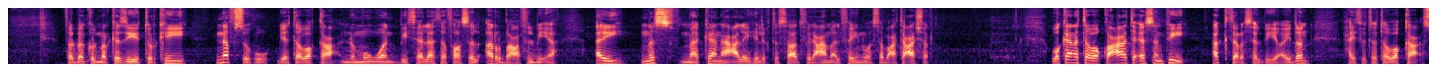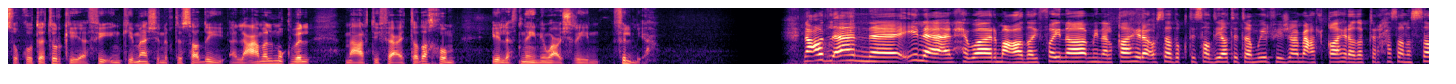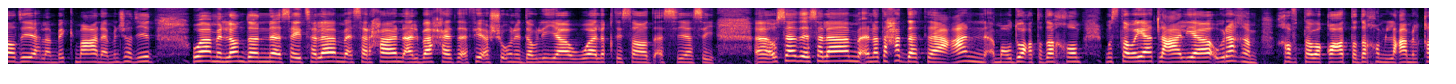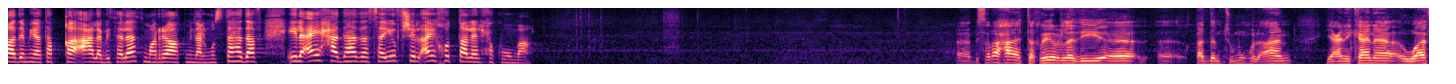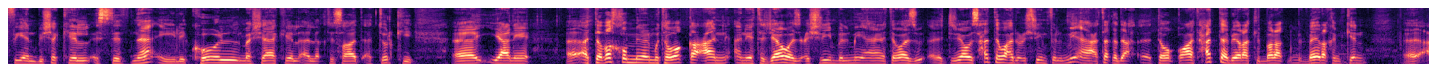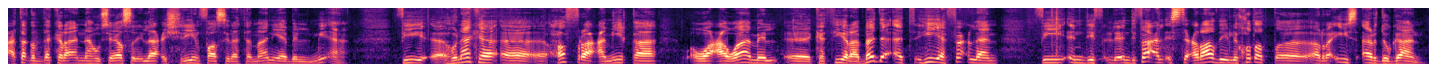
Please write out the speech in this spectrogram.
فالبنك المركزي التركي نفسه يتوقع نموا ب 3.4% أي نصف ما كان عليه الاقتصاد في العام 2017 وكانت توقعات S&P أكثر سلبية أيضا حيث تتوقع سقوط تركيا في انكماش اقتصادي العام المقبل مع ارتفاع التضخم إلى 22%. نعود الآن إلى الحوار مع ضيفينا من القاهرة أستاذ اقتصاديات التمويل في جامعة القاهرة دكتور حسن الصادي أهلا بك معنا من جديد. ومن لندن سيد سلام سرحان الباحث في الشؤون الدولية والاقتصاد السياسي. أستاذ سلام نتحدث عن موضوع التضخم مستويات العالية ورغم خفض توقعات التضخم للعام القادم هي تبقى أعلى بثلاث مرات من المستهدف. إلى أي حد هذا سيفشل؟ أي خطة للحكومة؟ بصراحة التقرير الذي آه، آه، قدمتموه الآن يعني كان وافيا بشكل استثنائي لكل مشاكل الاقتصاد التركي. يعني التضخم من المتوقع أن أن يتجاوز 20% أن يتجاوز حتى 21% أعتقد توقعات حتى بيرات البرق البيرق يمكن أعتقد ذكر أنه سيصل إلى 20.8% في هناك حفرة عميقة وعوامل كثيرة بدأت هي فعلا في الاندفاع الاستعراضي لخطط آه، الرئيس أردوغان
